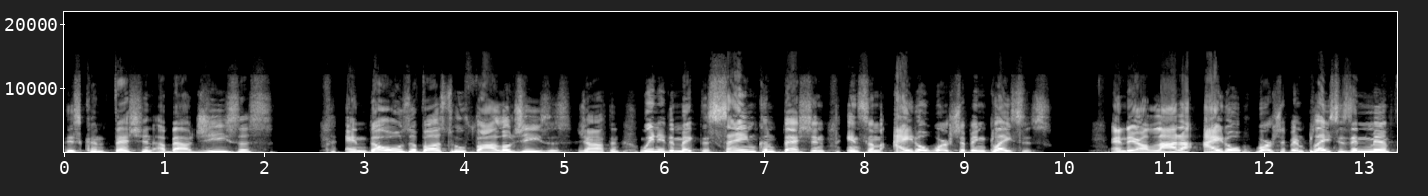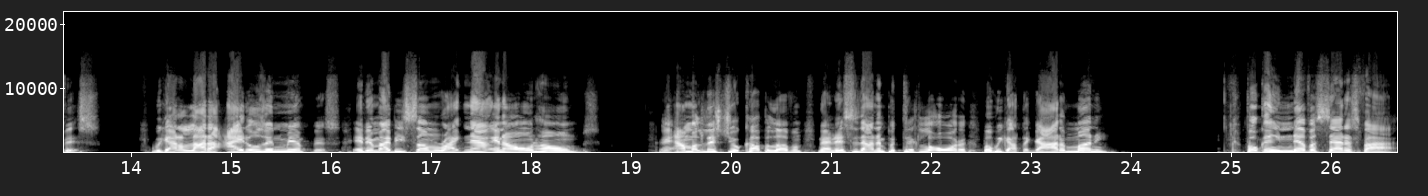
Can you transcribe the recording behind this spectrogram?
this confession about Jesus. And those of us who follow Jesus, Jonathan, we need to make the same confession in some idol worshiping places. And there are a lot of idol worshiping places in Memphis. We got a lot of idols in Memphis, and there might be some right now in our own homes. I'm gonna list you a couple of them. Now, this is not in particular order, but we got the God of money. Folk ain't never satisfied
